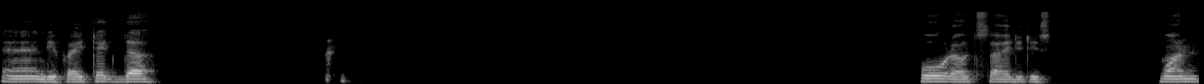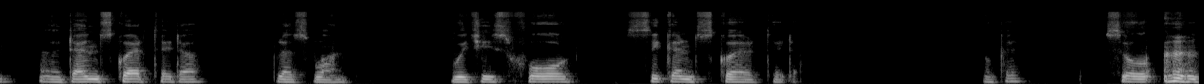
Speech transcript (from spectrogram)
and if I take the four outside, it is one uh, tan square theta plus one, which is four secant square theta. Okay, so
